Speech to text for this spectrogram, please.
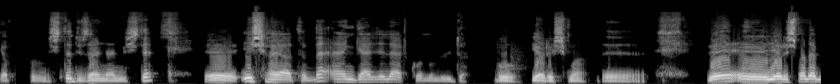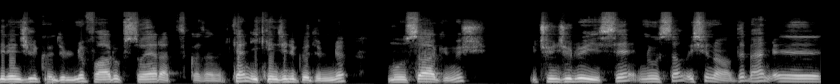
yapılmıştı, düzenlenmişti. E, iş hayatında engelliler konuluydu bu yarışma. E, ve e, yarışmada birincilik ödülünü Faruk Soyarat kazanırken ikincilik ödülünü Musa Gümüş, üçüncülüğü ise Nusal Işın aldı. Ben e,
